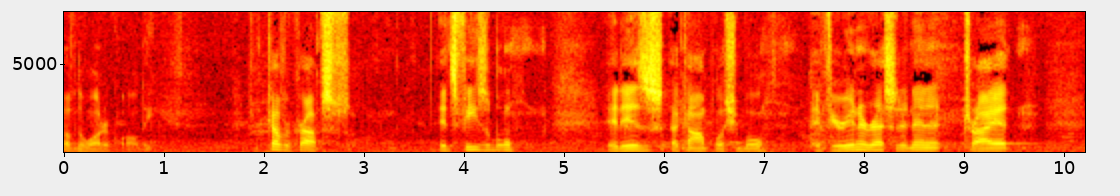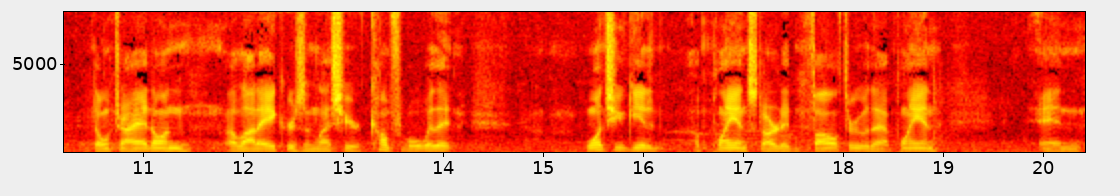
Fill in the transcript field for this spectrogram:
of the water quality. Cover crops, it's feasible, it is accomplishable. If you're interested in it, try it. Don't try it on a lot of acres unless you're comfortable with it. Once you get a plan started, follow through with that plan, and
